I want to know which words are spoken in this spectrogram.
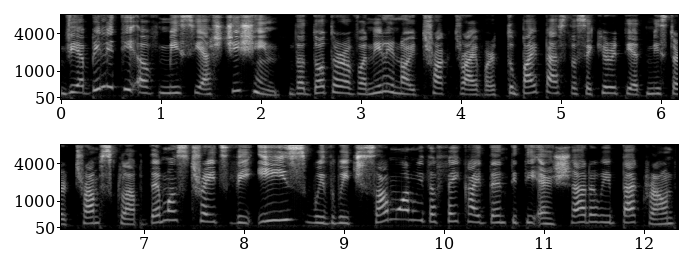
The ability of Miss Yashchyshyn, the daughter of an Illinois truck driver, to bypass the security at Mr. Trump's club demonstrates the ease with which someone with a fake identity and shadowy background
